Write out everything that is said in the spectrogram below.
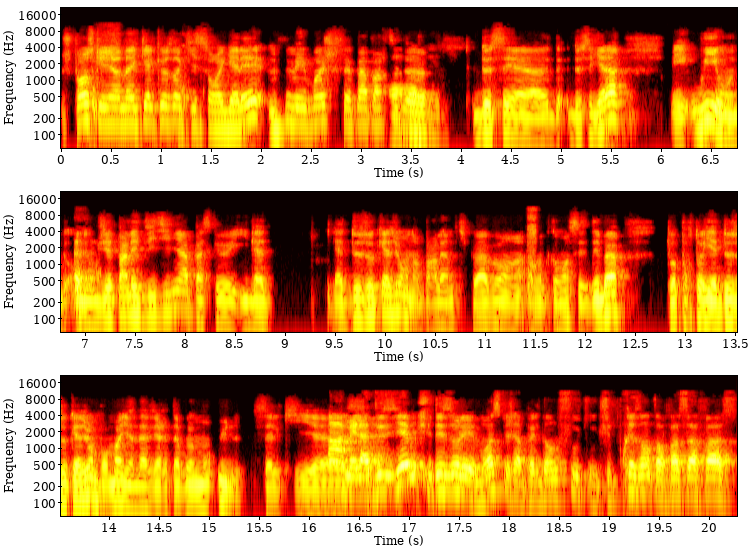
Je pense qu'il y en a quelques-uns qui se sont régalés, mais moi, je fais pas partie de, de ces, euh, de, de ces gars-là. Mais oui, on, on est obligé de parler de Vitinha parce que il a, il a deux occasions. On en parlait un petit peu avant, hein, avant de commencer ce débat. Toi, pour toi, il y a deux occasions. Pour moi, il y en a véritablement une. Celle qui, euh, Ah, mais la deuxième, je suis désolé. Moi, ce que j'appelle dans le foot, où tu te présentes en face à face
